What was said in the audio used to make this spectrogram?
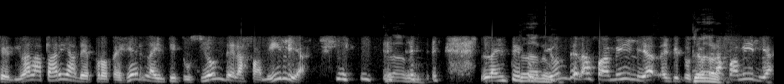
se dio a la tarea de proteger la institución de la familia. la institución de la familia, la institución de la familia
